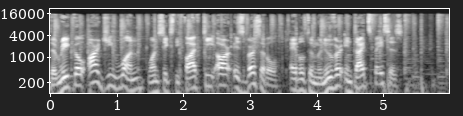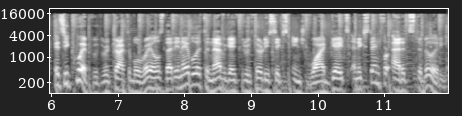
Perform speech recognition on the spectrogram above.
The Rico RG1 165TR is versatile, able to maneuver in tight spaces, it's equipped with retractable rails that enable it to navigate through 36-inch wide gates and extend for added stability.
